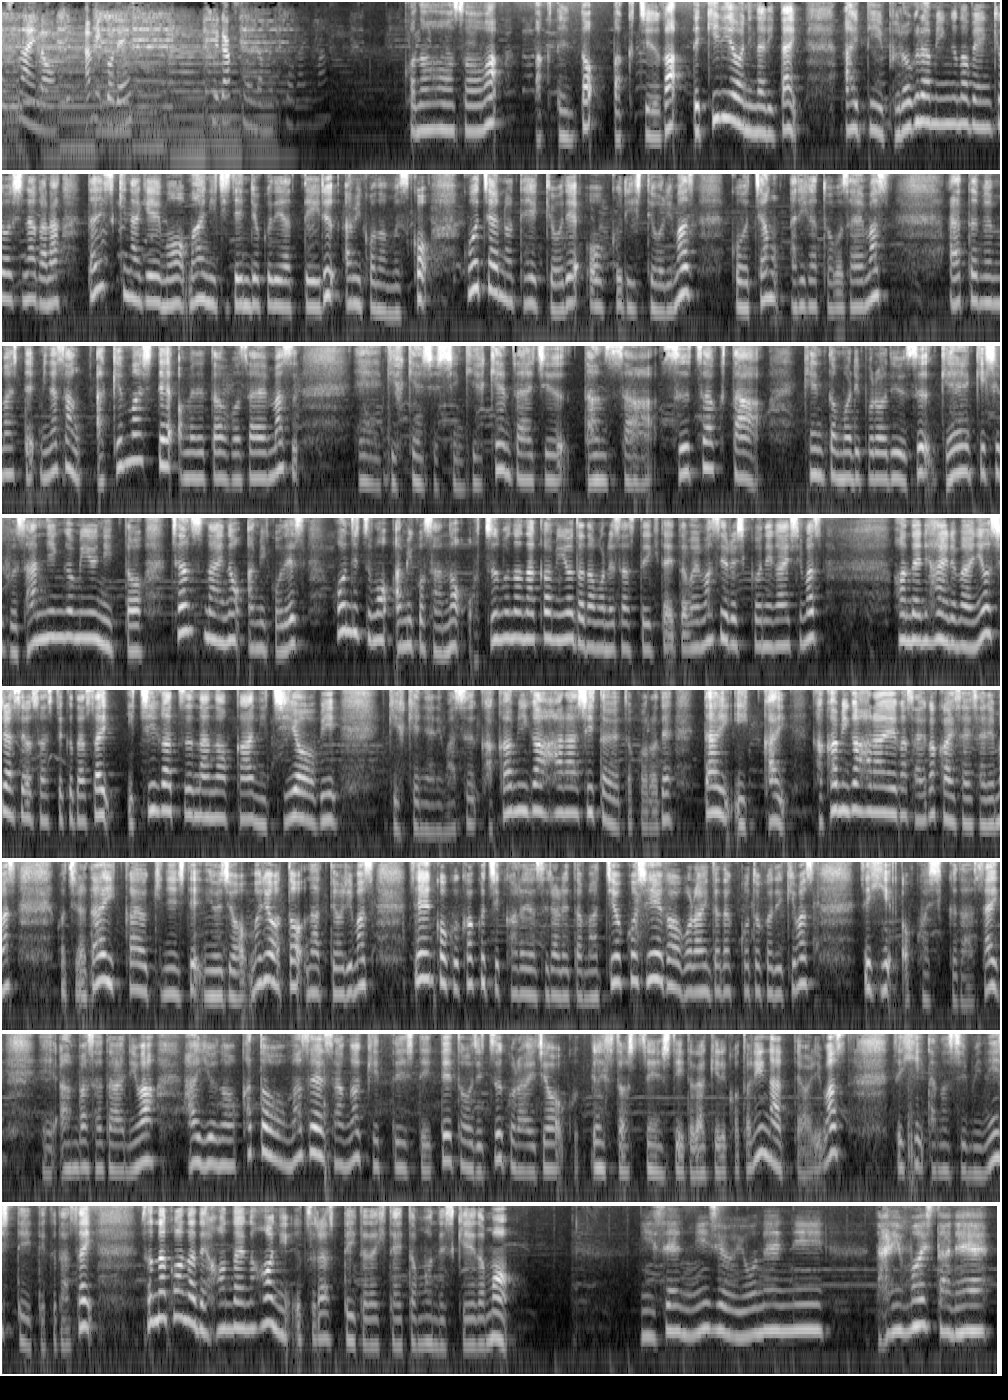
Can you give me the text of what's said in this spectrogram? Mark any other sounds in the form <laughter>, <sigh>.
ンス内のアミコです中学生の息子がいますこの放送はバク転とバク宙ができるようになりたい。IT プログラミングの勉強をしながら大好きなゲームを毎日全力でやっているアミコの息子ゴーちゃんの提供でお送りしております。ゴーちゃんありがとうございます。改めまして皆さん明けましておめでとうございます。えー、岐阜県出身、岐阜県在住、ダンサー、スーツアクター、ケントモリプロデュース、現役主婦3人組ユニット、チャンス内のアミコです。本日もアミコさんのお粒の中身をダダ漏れさせていきたいと思います。よろしくお願いします。本題に入る前にお知らせをさせてください。1月7日日曜日、岐阜県にあります各務原市というところで第1回各務原映画祭が開催されます。こちら第1回を記念して入場無料となっております。全国各地から寄せられた町おこし映画をご覧いただくことができます。ぜひお越しください。えー、アンバサダーには俳優の加藤雅也さんが決定していて当日ご来場ゲスト出演していただけることになっております。ぜひ楽しみにしていてください。そんなコーナーで本題の方に移らせていただききたいと思うんですけれども、2024年になりましたね。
